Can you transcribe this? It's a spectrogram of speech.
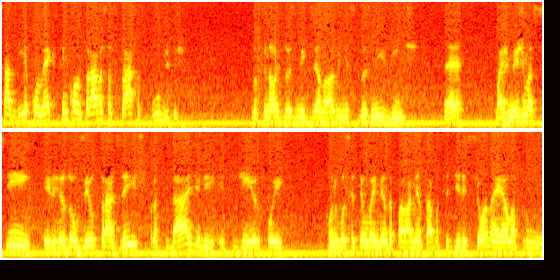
sabia como é que se encontrava essas praças públicas no final de 2019 e início de 2020, né? Mas mesmo assim ele resolveu trazer isso para a cidade. Ele, esse dinheiro foi quando você tem uma emenda parlamentar, você direciona ela para um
